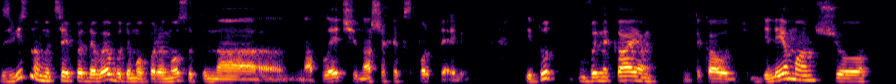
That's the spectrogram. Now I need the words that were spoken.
Звісно, ми цей ПДВ будемо переносити на, на плечі наших експортерів. І тут виникає така от ділема, що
